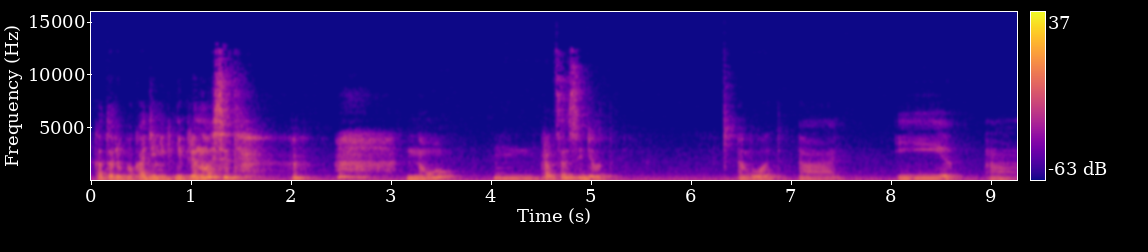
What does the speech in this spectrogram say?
который пока денег не приносит, но процесс идет. Вот. А, и а,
